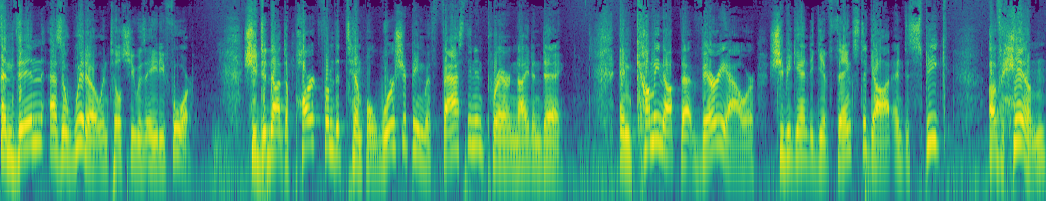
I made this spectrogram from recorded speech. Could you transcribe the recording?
and then as a widow until she was 84. She did not depart from the temple, worshiping with fasting and prayer night and day. And coming up that very hour, she began to give thanks to God and to speak of him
